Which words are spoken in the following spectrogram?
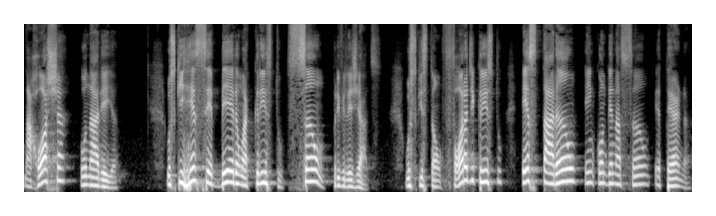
na rocha ou na areia. Os que receberam a Cristo são privilegiados. Os que estão fora de Cristo estarão em condenação eterna.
